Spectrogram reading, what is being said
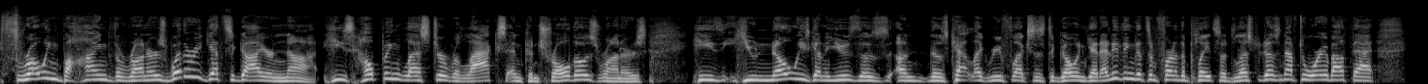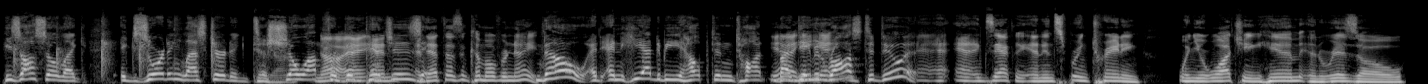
throwing behind the runners, whether he gets a guy or not. He's helping Lester relax and control those runners. He's, you know, he's going to use those um, those cat like reflexes to go and get anything that's in front of the plate, so Lester doesn't have to worry about that. He's also like exhorting Lester to, to show up No, for big and- and- pitches. and that doesn't come overnight. no, and, and he had to be helped and taught Yeah, by David Ross to do it. A- a- exactly. And in spring training, when you're watching him and Rizzo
